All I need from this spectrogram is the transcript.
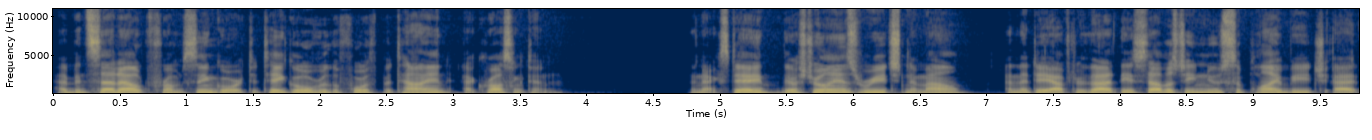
had been sent out from Singor to take over the 4th Battalion at Crossington. The next day, the Australians reached Namao, and the day after that, they established a new supply beach at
